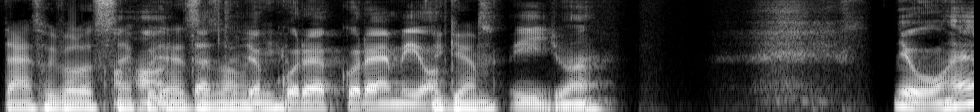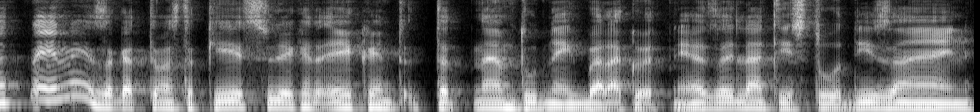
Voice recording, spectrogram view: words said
Tehát, hogy valószínűleg, Aha, hogy ez tehát, az, hogy ami... akkor, akkor emiatt. Igen. Így van. Jó, hát én nézegettem ezt a készüléket, egyébként tehát nem tudnék belekötni. Ez egy letisztult design,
